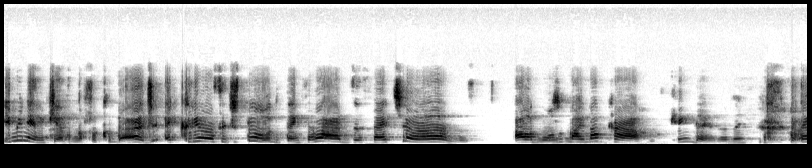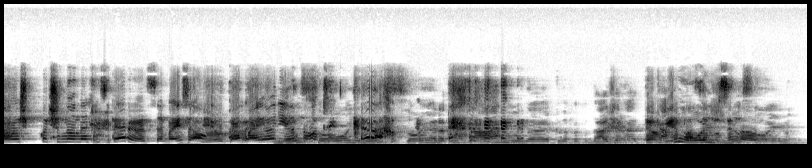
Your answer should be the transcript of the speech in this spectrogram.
E menino que entra na faculdade é criança de tudo, tem, sei lá, 17 anos. Alguns uhum. o pai dá carro, quem dera, né? Até hoje continuo nessa esperança, mas ó, eu a maioria meu não sonho, tem carro. Meu sonho era ter carro na época da faculdade, ter eu carro hoje, meu sonho.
